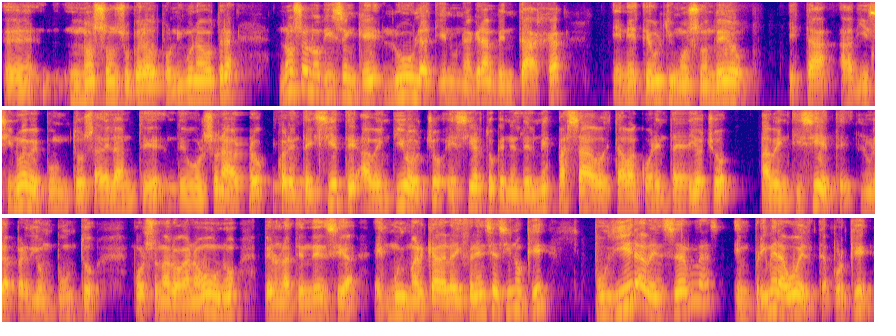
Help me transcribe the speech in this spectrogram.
eh, no son superados por ninguna otra, no solo dicen que Lula tiene una gran ventaja, en este último sondeo está a 19 puntos adelante de Bolsonaro, 47 a 28, es cierto que en el del mes pasado estaba 48 a 27, Lula perdió un punto, Bolsonaro ganó uno, pero en la tendencia es muy marcada la diferencia, sino que pudiera vencerlas en primera vuelta, porque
